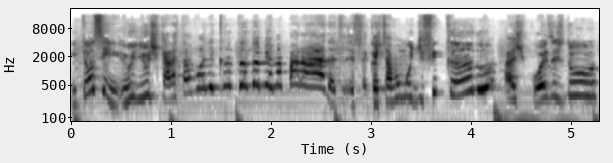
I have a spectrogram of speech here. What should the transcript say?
Então, assim, e, e os caras estavam ali cantando a mesma parada. Eles estavam modificando as coisas do.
